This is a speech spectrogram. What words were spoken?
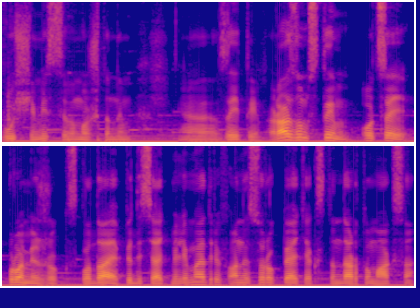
В вужче місце ви можете ним е, зайти. Разом з тим, оцей проміжок складає 50 мм, а не 45, як стандарт у Max.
